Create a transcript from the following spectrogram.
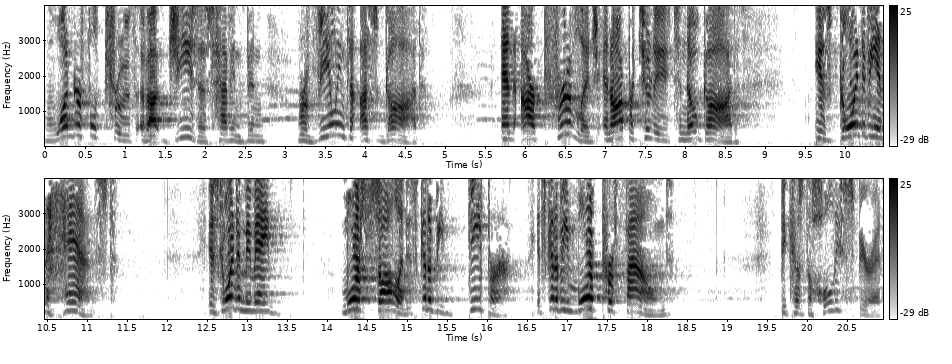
wonderful truth about Jesus having been revealing to us God and our privilege and opportunity to know God is going to be enhanced, is going to be made more solid, it's going to be deeper, it's going to be more profound because the Holy Spirit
